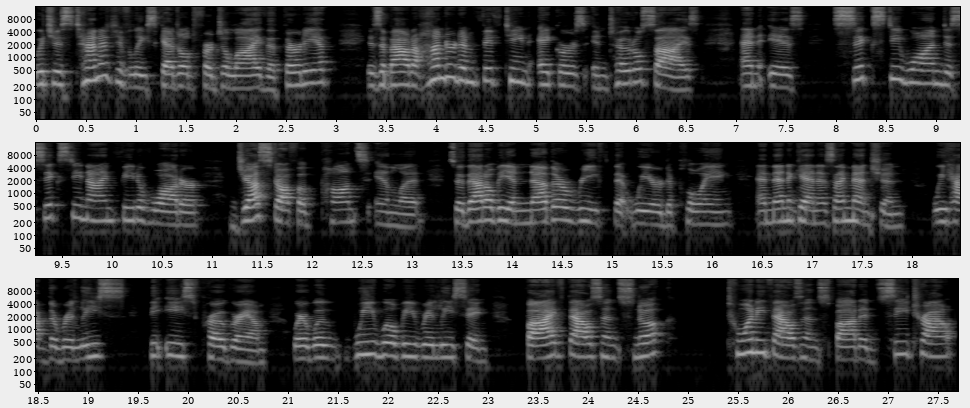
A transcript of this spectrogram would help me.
which is tentatively scheduled for July the 30th, is about 115 acres in total size and is 61 to 69 feet of water just off of Ponce Inlet. So that'll be another reef that we are deploying. And then again, as I mentioned, we have the Release the East program where we, we will be releasing 5,000 snook, 20,000 spotted sea trout,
